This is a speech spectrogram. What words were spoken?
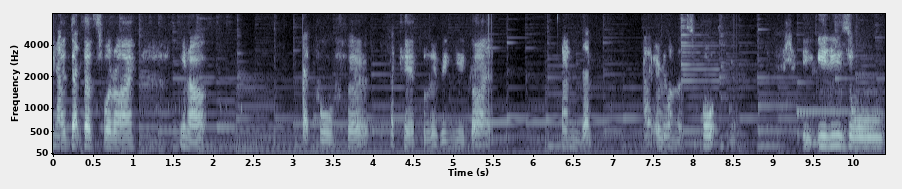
You know that that's what I you know grateful for for Care for Living you guys and uh, everyone that supports me it, it is all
